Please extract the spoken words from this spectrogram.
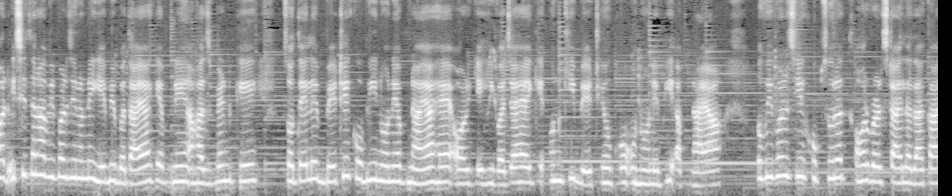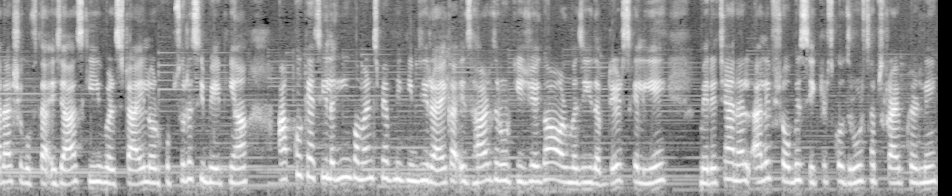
और इसी तरह वीवर जिन्होंने ये भी बताया कि अपने हस्बैंड के सौतेले बेटे को भी इन्होंने अपनाया है और यही वजह है कि उनकी बेटियों को उन्होंने भी अपनाया। तो वीवर्स ये खूबसूरत और वर्स्टाइल अदाकारा शगुफ्ता एजाज की वर्स्टाइल और ख़ूबसूरत सी बेटियाँ, आपको कैसी लगी? कमेंट्स में अपनी कीमती राय का इजहार ज़रूर कीजिएगा और मज़ीद अपडेट्स के लिए मेरे चैनल अलिफ शोबिस सीक्रेट्स को ज़रूर सब्सक्राइब कर लें।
